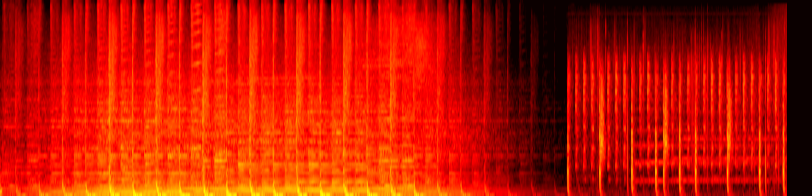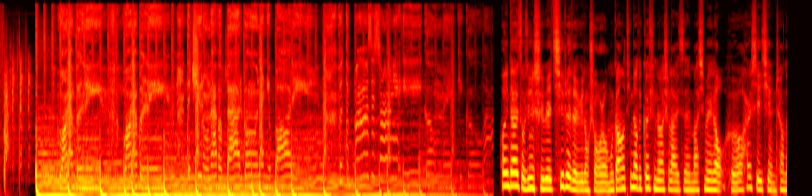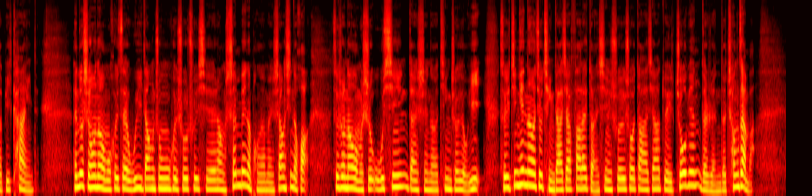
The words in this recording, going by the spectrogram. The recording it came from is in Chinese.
欢迎大家走进十月七日的运动首尔。我们刚刚听到的歌曲呢，是来自 Marshmello 和 Hershey 一起演唱的《Be Kind》。很多时候呢，我们会在无意当中会说出一些让身边的朋友们伤心的话。所以说呢，我们是无心，但是呢，听者有意。所以今天呢，就请大家发来短信，说一说大家对周边的人的称赞吧。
